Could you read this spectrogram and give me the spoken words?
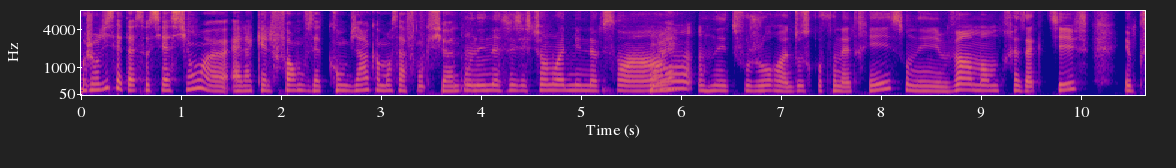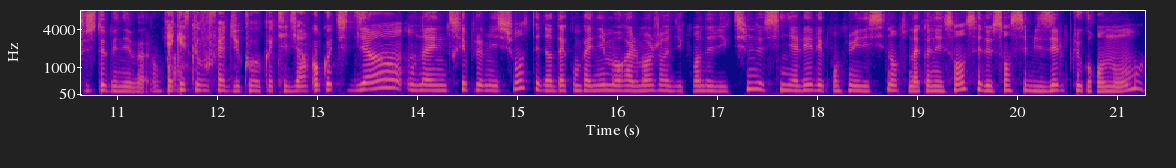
Aujourd'hui, cette association, euh, elle a quelle forme? Vous êtes combien? Comment ça fonctionne? On est une association loi de 1901, on est toujours 12 cofondatrices, on est 20 membres très actifs et plus de bénévoles. Et qu'est-ce que vous faites du coup au quotidien? Au quotidien, on a une triple mission, c'est-à-dire d'accompagner moralement, juridiquement des victimes, de signaler les contenus illicites dont on a connaissance et de sensibiliser le plus grand nombre.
